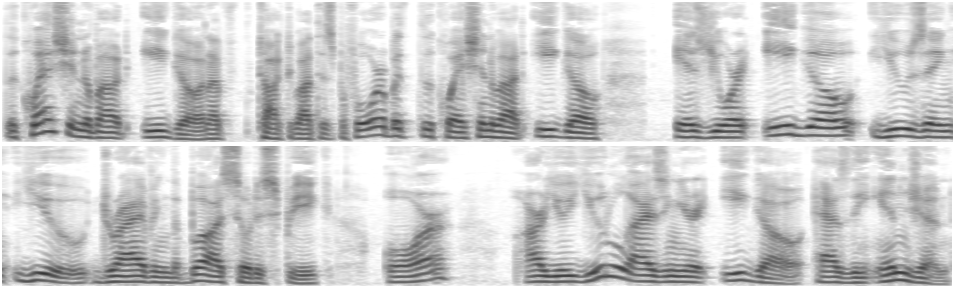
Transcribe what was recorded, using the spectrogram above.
The question about ego, and I've talked about this before, but the question about ego is your ego using you driving the bus, so to speak, or are you utilizing your ego as the engine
